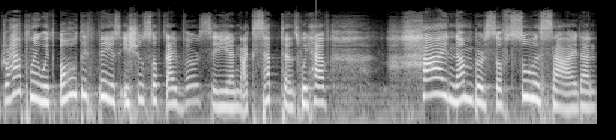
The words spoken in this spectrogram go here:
grappling with all the things, issues of diversity and acceptance. We have high numbers of suicide and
